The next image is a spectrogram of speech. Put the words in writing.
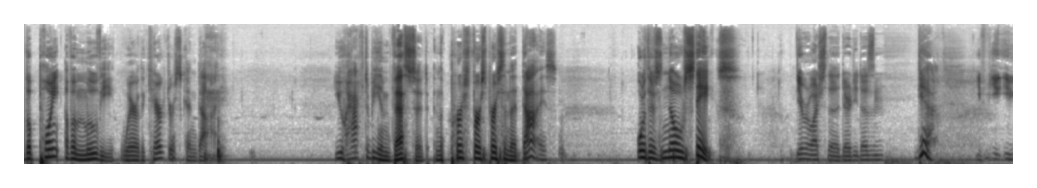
the point of a movie where the characters can die, you have to be invested in the per- first person that dies, or there's no stakes. You ever watch the Dirty Dozen? Yeah, You you,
